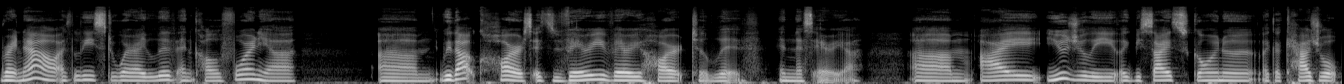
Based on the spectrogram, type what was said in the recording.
right now, at least where I live in California, um, without cars, it's very, very hard to live in this area. Um, I usually, like, besides going to like a casual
